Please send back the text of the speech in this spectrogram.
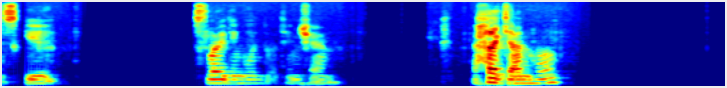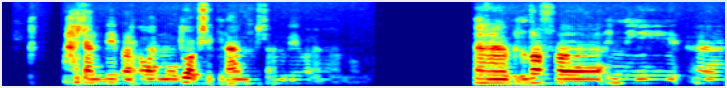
scale sliding window attention. حاكي عنهم. أحكي عن ال paper أو عن الموضوع بشكل عام مش عن ال paper أنا عن الموضوع. آه بالإضافة إني آه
